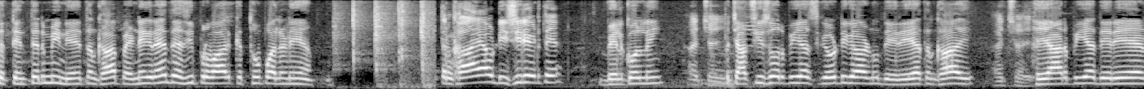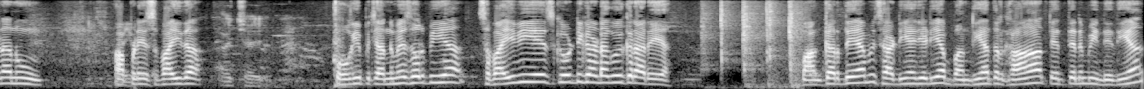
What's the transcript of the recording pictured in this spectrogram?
ਤੇ 3-3 ਮਹੀਨੇ ਦੀ ਤਨਖਾਹ ਪੈਂਡਿੰਗ ਰਹੇ ਤੇ ਅਸੀਂ ਪਰਿਵਾਰ ਕਿੱਥੋਂ ਪਾਲਣੇ ਆ? ਤਨਖਾਹ ਆ ਉਹ ਡੀਸੀ ਰੇਟ ਤੇ ਆ? ਬਿਲਕੁਲ ਨਹੀਂ। ਅੱਛਾ 8500 ਰੁਪਿਆ ਸਿਕਿਉਰਿਟੀ ਗਾਰਡ ਨੂੰ ਦੇ ਰਹੇ ਆ ਤਨਖਾਹ ਇਹ। ਅੱਛਾ 1000 ਰੁਪਿਆ ਦੇ ਰਹੇ ਆ ਇਹਨਾਂ ਨੂੰ ਆਪਣੇ ਸਫ਼ਾਈ ਦਾ। ਅੱਛਾ ਜੀ। ਹੋ ਗਈ 9500 ਰੁਪਿਆ ਸਫ਼ਾਈ ਵੀ ਇਹ ਸਿਕਿਉਰਿਟੀ ਗਾਰਡਾਂ ਕੋਈ ਕਰਾ ਰਹੇ ਆ। ਮੰਗ ਕਰਦੇ ਆ ਵੀ ਸਾਡੀਆਂ ਜਿਹੜੀਆਂ ਬੰਦੀਆਂ ਤਨਖਾਹਾਂ ਤਿੰਨ ਤਿੰਨ ਮਹੀਨੇ ਦੀਆਂ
